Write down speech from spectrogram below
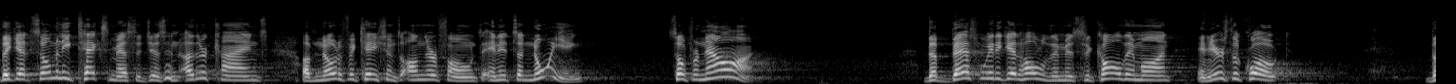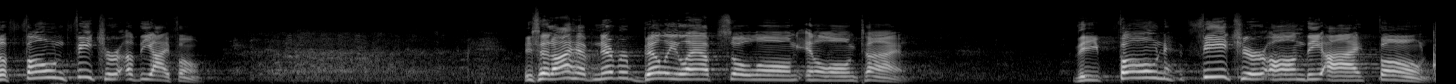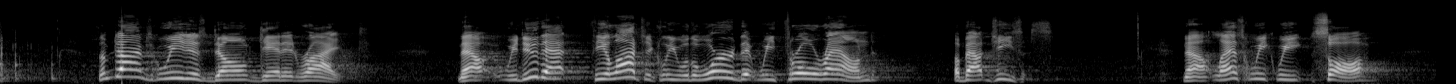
They get so many text messages and other kinds of notifications on their phones, and it's annoying. So from now on, the best way to get hold of them is to call them on, and here's the quote the phone feature of the iPhone. he said, I have never belly laughed so long in a long time. The phone feature on the iPhone. Sometimes we just don't get it right. Now, we do that theologically with a word that we throw around about Jesus. Now, last week we saw,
